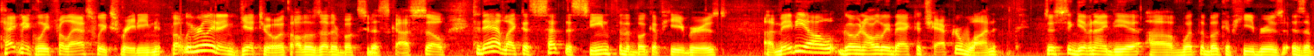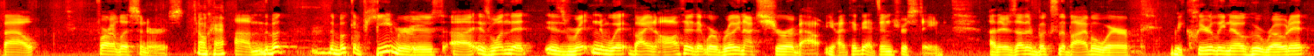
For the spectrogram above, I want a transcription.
technically for last week's reading, but we really didn't get to it with all those other books to discuss. So today I'd like to set the scene for the book of Hebrews. Uh, maybe I'll go in all the way back to chapter 1 just to give an idea of what the book of Hebrews is about for our listeners. Okay. Um, the book, the book of Hebrews, uh, is one that is written with, by an author that we're really not sure about. You know, I think that's interesting. Uh, there's other books of the Bible where we clearly know who wrote it.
